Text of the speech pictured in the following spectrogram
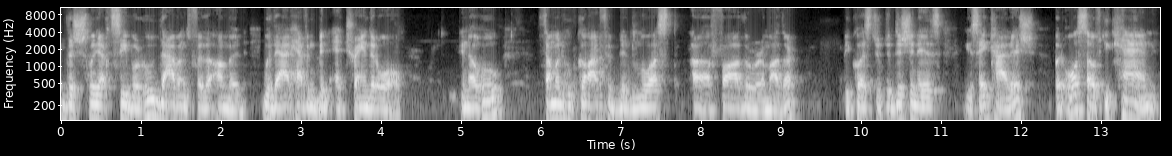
the shliach tzibur, who davens for the amud without having been eh, trained at all. You know who? Someone who, God forbid, lost a father or a mother, because the tradition is you say Kaddish, but also if you can,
